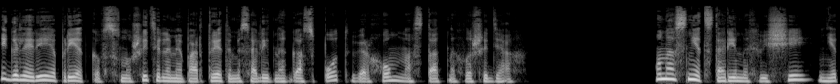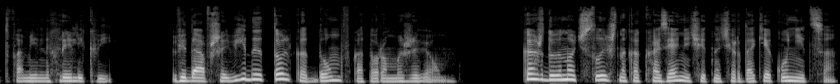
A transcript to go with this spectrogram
и галерея предков с внушительными портретами солидных господ верхом на статных лошадях. У нас нет старинных вещей, нет фамильных реликвий. Видавший виды только дом, в котором мы живем. Каждую ночь слышно, как хозяйничает на чердаке куница.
